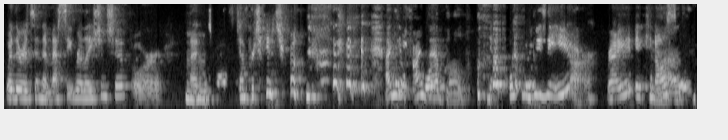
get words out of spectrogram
whether it's in a messy relationship or mm-hmm. a temper tantrum. I can find that bulb. yeah, busy ER, right? It can yes. also you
